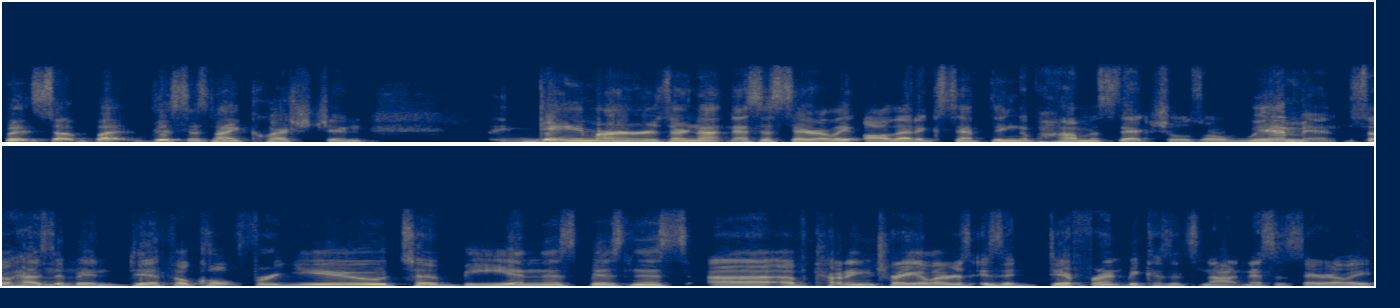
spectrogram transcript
But so but this is my question. gamers are not necessarily all that accepting of homosexuals or women. So has it Mm. been difficult for you to be in this business uh, of cutting trailers? Is it different because it's not necessarily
